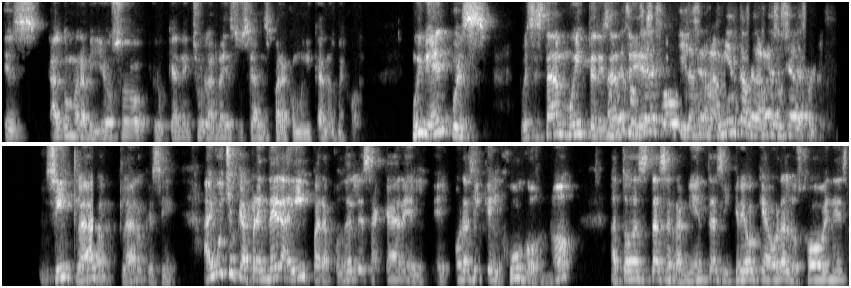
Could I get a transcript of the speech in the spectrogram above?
es algo maravilloso lo que han hecho las redes sociales para comunicarnos mejor. Muy bien, pues pues está muy interesante. y las herramientas de las redes sociales. Pues. Sí, claro, claro que sí. Hay mucho que aprender ahí para poderle sacar el, el, ahora sí que el jugo, ¿no? A todas estas herramientas y creo que ahora los jóvenes,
